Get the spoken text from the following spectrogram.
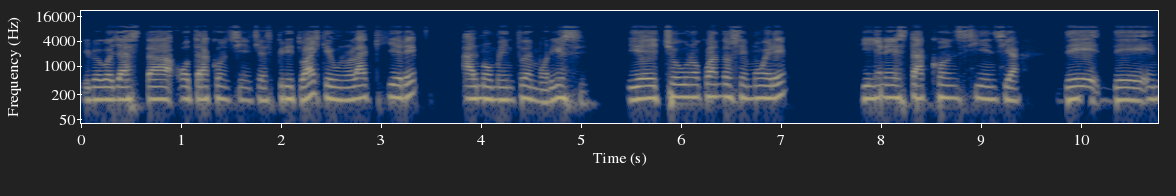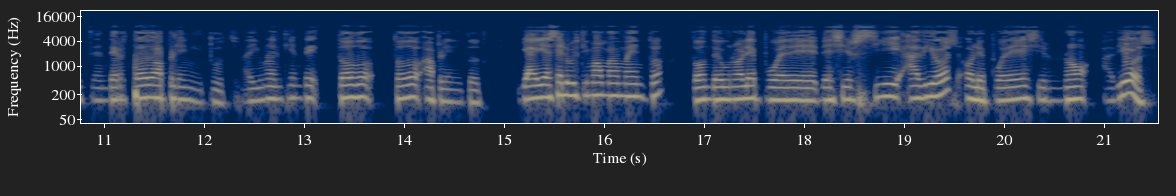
y luego ya está otra conciencia espiritual que uno la adquiere al momento de morirse. Y de hecho, uno cuando se muere, tiene esta conciencia de, de entender todo a plenitud. Ahí uno entiende todo, todo a plenitud. Y ahí es el último momento donde uno le puede decir sí a Dios o le puede decir no a Dios.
